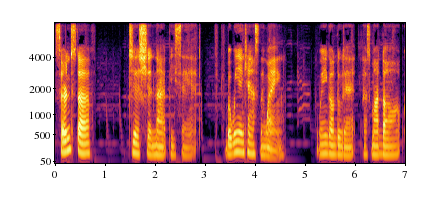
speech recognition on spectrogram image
certain stuff just should not be said. But we ain't canceling Wayne. We ain't gonna do that. That's my dog.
